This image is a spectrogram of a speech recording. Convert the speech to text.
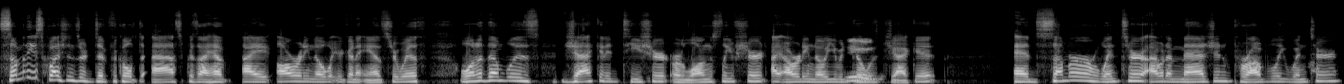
some of these questions are difficult to ask because I have I already know what you're going to answer with. One of them was jacketed t-shirt or long sleeve shirt. I already know you would go with jacket. And summer or winter, I would imagine probably winter.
